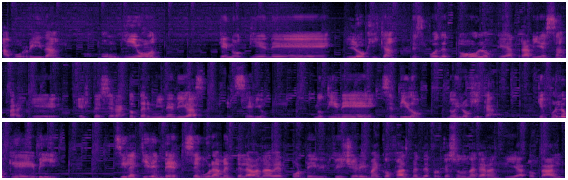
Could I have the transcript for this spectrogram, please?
aburrida, un guion que no tiene lógica después de todo lo que atraviesa para que el tercer acto termine digas, ¿en serio? No tiene sentido, no hay lógica. ¿Qué fue lo que vi? Si la quieren ver, seguramente la van a ver por David Fisher y Michael Fassbender porque son una garantía total.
